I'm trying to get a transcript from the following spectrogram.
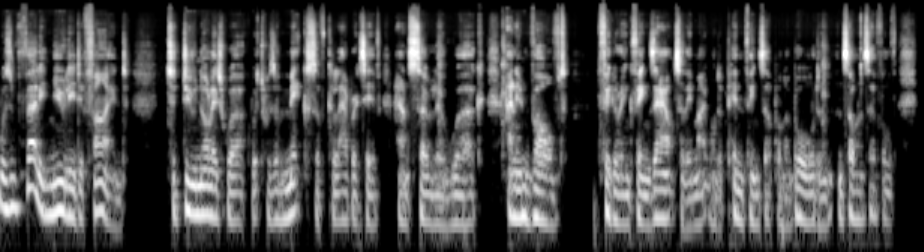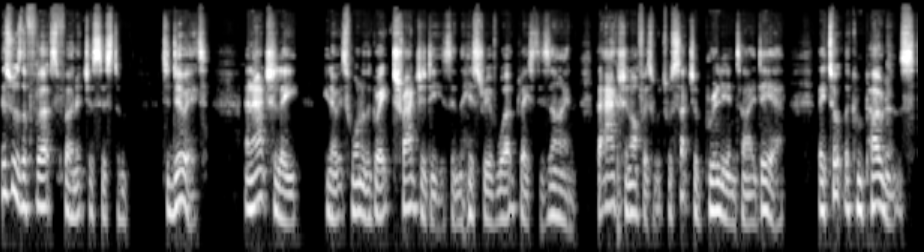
was fairly newly defined to do knowledge work, which was a mix of collaborative and solo work and involved figuring things out. So they might want to pin things up on a board and, and so on and so forth. This was the first furniture system to do it. And actually, You know, it's one of the great tragedies in the history of workplace design. The Action Office, which was such a brilliant idea, they took the components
